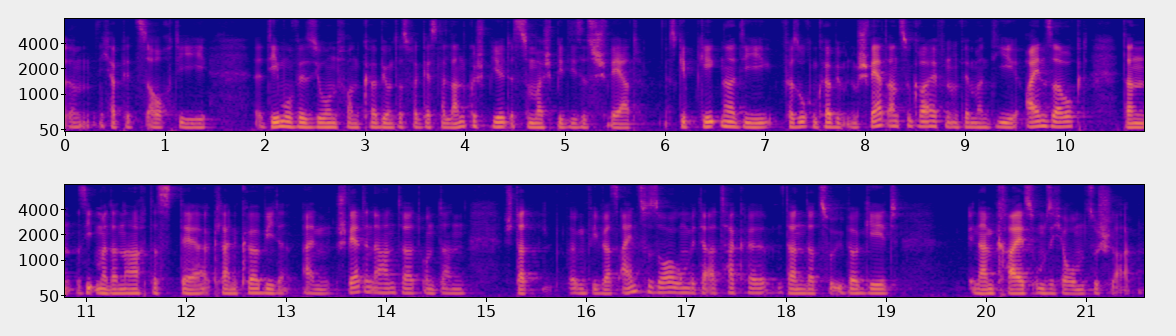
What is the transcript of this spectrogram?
ähm, ich habe jetzt auch die Demo-Version von Kirby und das vergessene Land gespielt, ist zum Beispiel dieses Schwert. Es gibt Gegner, die versuchen, Kirby mit einem Schwert anzugreifen und wenn man die einsaugt, dann sieht man danach, dass der kleine Kirby ein Schwert in der Hand hat und dann statt irgendwie was einzusaugen mit der Attacke, dann dazu übergeht, in einem Kreis um sich herum zu schlagen.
